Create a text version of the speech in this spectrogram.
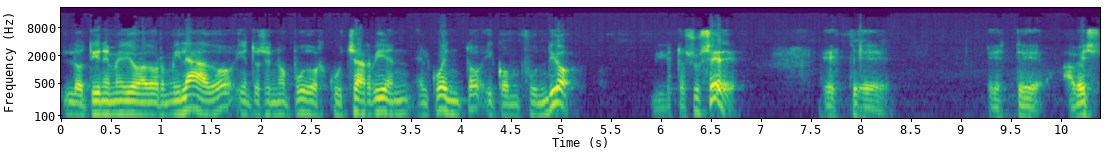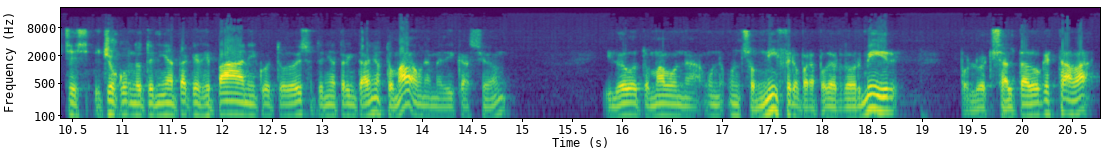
lo tiene medio adormilado y entonces no pudo escuchar bien el cuento y confundió. Y esto sucede. Este, este, a veces yo cuando tenía ataques de pánico y todo eso, tenía 30 años, tomaba una medicación y luego tomaba una- un, un somnífero para poder dormir, lo exaltado que estaba,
